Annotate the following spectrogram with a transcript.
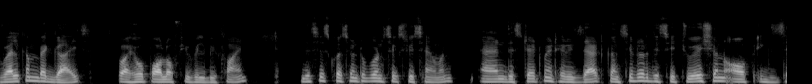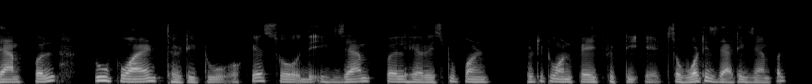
Welcome back guys. So I hope all of you will be fine. This is question 2.67 and the statement here is that consider the situation of example 2.32 okay? So the example here is 2.32 on page 58 so what is that example?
